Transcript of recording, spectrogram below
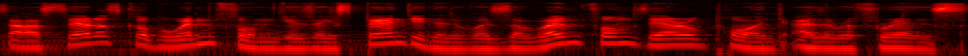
the oscilloscope waveform is expanded with the waveform zero point as a reference.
